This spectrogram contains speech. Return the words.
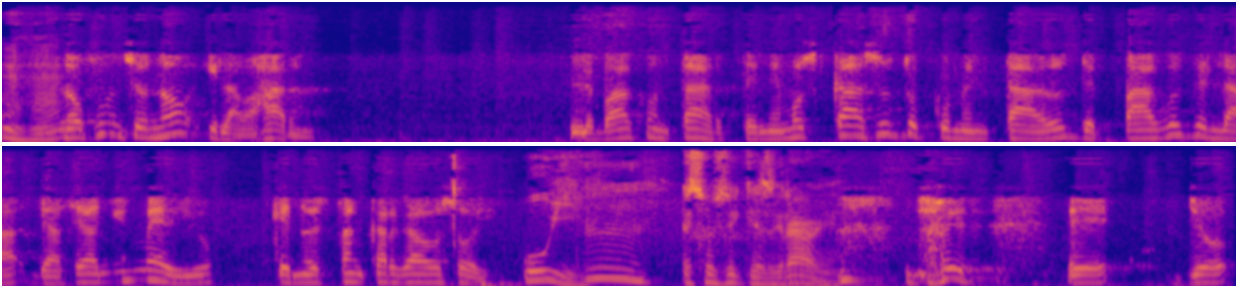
No funcionó y la bajaron. Les voy a contar, tenemos casos documentados de pagos de, la, de hace año y medio que no están cargados hoy. Uy, eso sí que es grave. Entonces, eh, yo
